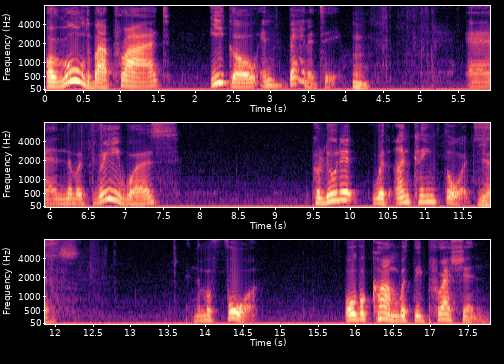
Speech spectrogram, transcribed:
or ruled by pride, ego, and vanity. Mm. And number three was polluted with unclean thoughts. Yes. And number four, overcome with depression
